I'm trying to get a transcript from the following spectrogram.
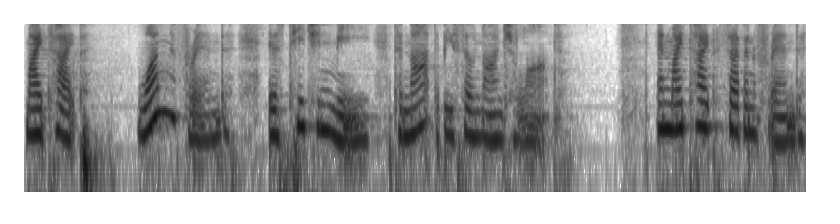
My type 1 friend is teaching me to not be so nonchalant. And my type 7 friend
